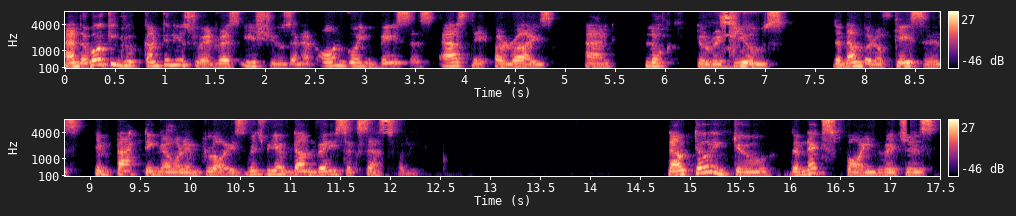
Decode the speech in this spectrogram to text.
And the working group continues to address issues on an ongoing basis as they arise and look to reduce the number of cases impacting our employees, which we have done very successfully. Now turning to the next point, which is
